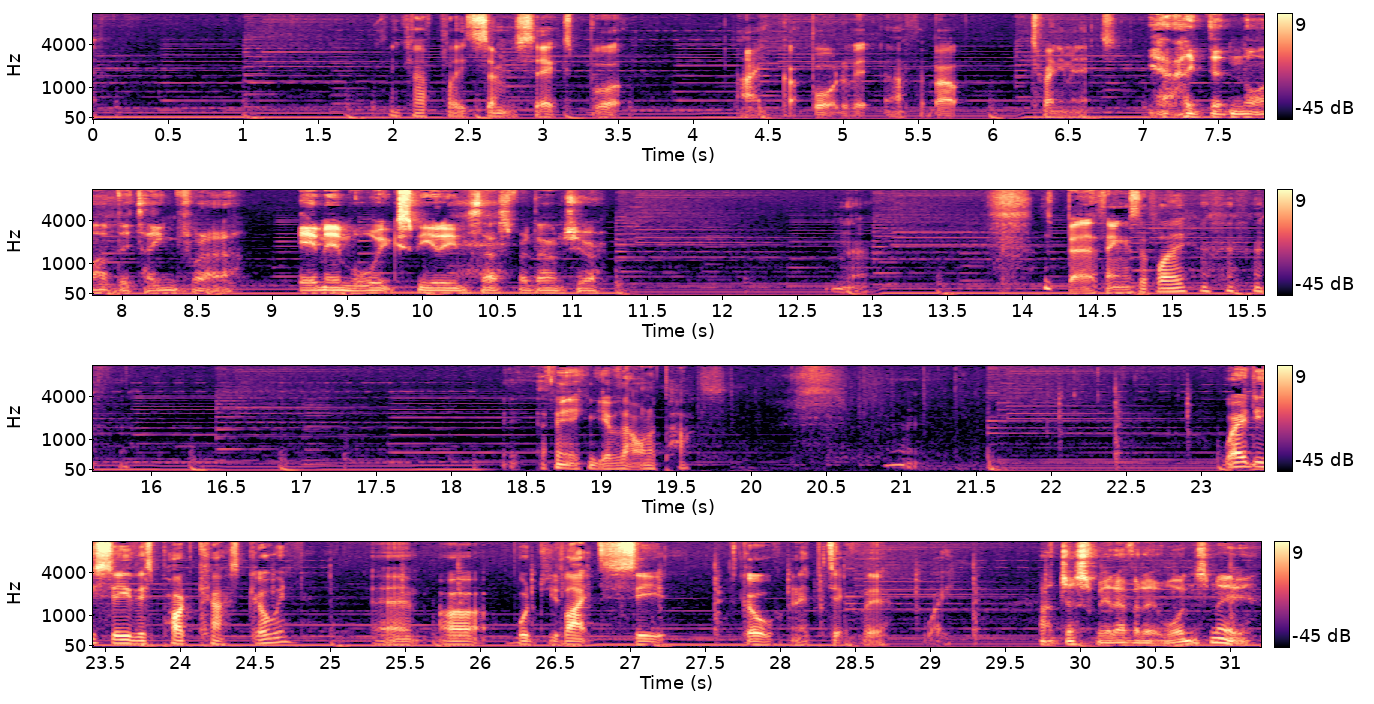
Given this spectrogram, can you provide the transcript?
I think I've played 76, but I got bored of it after about 20 minutes. Yeah, I did not have the time for a MMO experience. That's for damn sure. No. There's better things to play. I think you can give that one a pass. Right. Where do you see this podcast going? Um, or would you like to see it go in a particular way? Not just wherever it wants me.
